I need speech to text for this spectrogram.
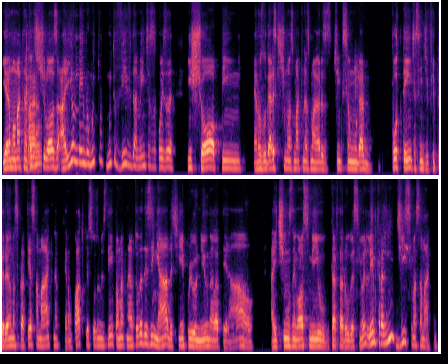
E era uma máquina toda estilosa. Aí eu lembro muito, muito vividamente essa coisa em shopping, eram os lugares que tinham umas máquinas maiores, tinha que ser um lugar potente, assim, de fliperamas para ter essa máquina, porque eram quatro pessoas ao mesmo tempo, a máquina era toda desenhada, tinha April O'Neil na lateral, aí tinha uns negócios meio tartaruga, assim. Eu lembro que era lindíssima essa máquina.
